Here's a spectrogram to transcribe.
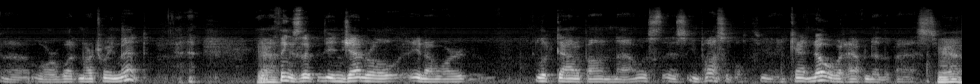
uh, or what Mark Twain meant. yeah. things that, in general, you know, are looked down upon now as, as impossible. You, know, you, can't know what happened in the past. Yeah.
